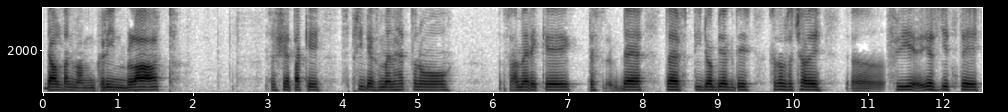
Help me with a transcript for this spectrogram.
dál tady mám Green Blood, což je taky z příběh z Manhattanu, z Ameriky, kde, kde to je v té době, kdy se tam začali uh, jezdit ty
